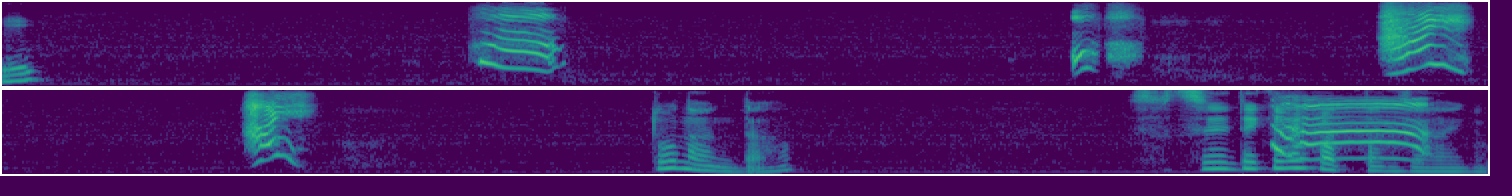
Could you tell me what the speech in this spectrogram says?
おはいどうなんだ？撮影できなかったんじゃないの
